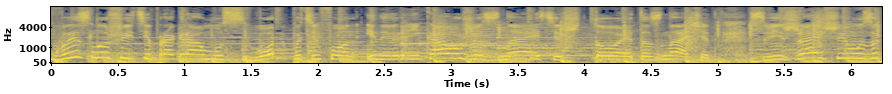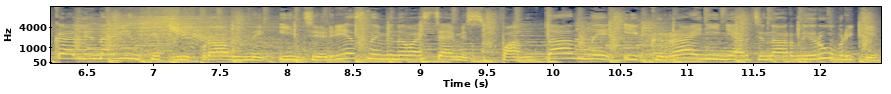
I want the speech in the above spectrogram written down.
Вы слушаете программу «Свой патефон» и наверняка уже знаете, что это значит. Свежайшие музыкальные новинки, приправленные интересными новостями, спонтанные и крайне неординарные рубрики.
